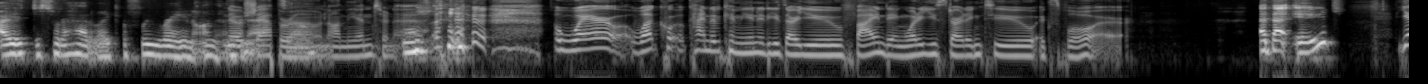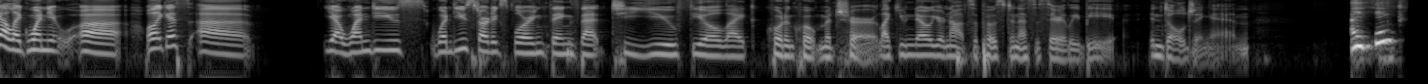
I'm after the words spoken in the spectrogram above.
i just sort of had like a free reign on the no internet, so- chaperone on the internet. Where, what co- kind of communities are you finding? What are you starting to explore? at that age Yeah, like when you, uh, well, I guess, uh, yeah. When do you s- when do you start exploring things that to you feel like quote unquote mature? Like you know you're not supposed to necessarily be indulging in. i think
